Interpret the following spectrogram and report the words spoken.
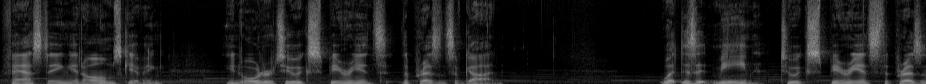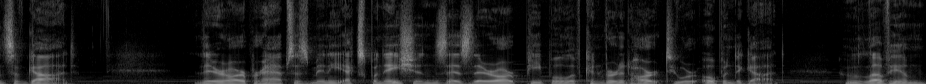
fasting, and almsgiving in order to experience the presence of God. What does it mean to experience the presence of God? There are perhaps as many explanations as there are people of converted heart who are open to God, who love Him,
